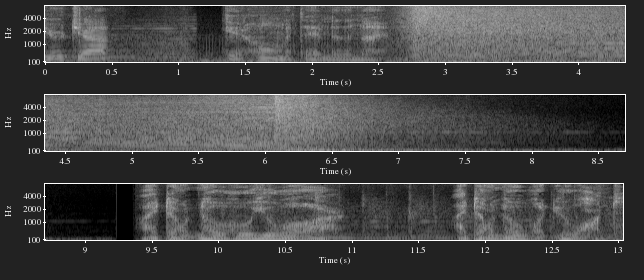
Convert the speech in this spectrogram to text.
Your job, get home at the end of the night. I don't know who you are. I don't know what you want.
